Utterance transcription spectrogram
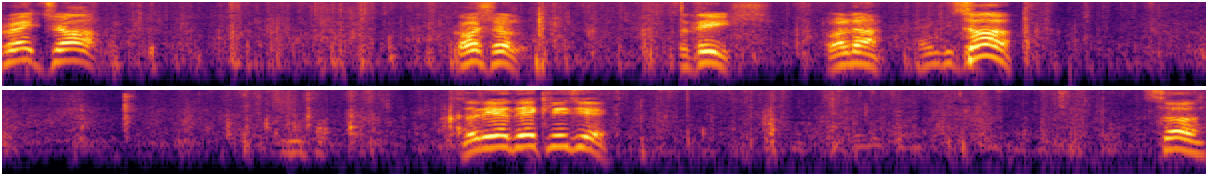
Great job. Kaushal, Satish, well done. Sir sir ये देख लीजिए। सर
